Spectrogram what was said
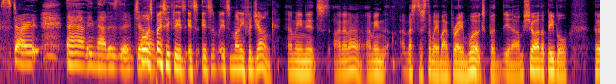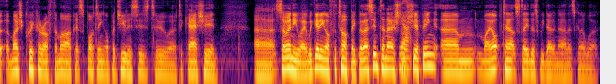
start having that as their job. Well, it's basically it's, it's it's it's money for junk. I mean, it's I don't know. I mean, that's just the way my brain works. But you know, I'm sure other people are are much quicker off the mark at spotting opportunities to uh, to cash in. Uh, so anyway, we're getting off the topic, but that's international Yeah. shipping. Um, my opt-out status, we don't know how that's going to work.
